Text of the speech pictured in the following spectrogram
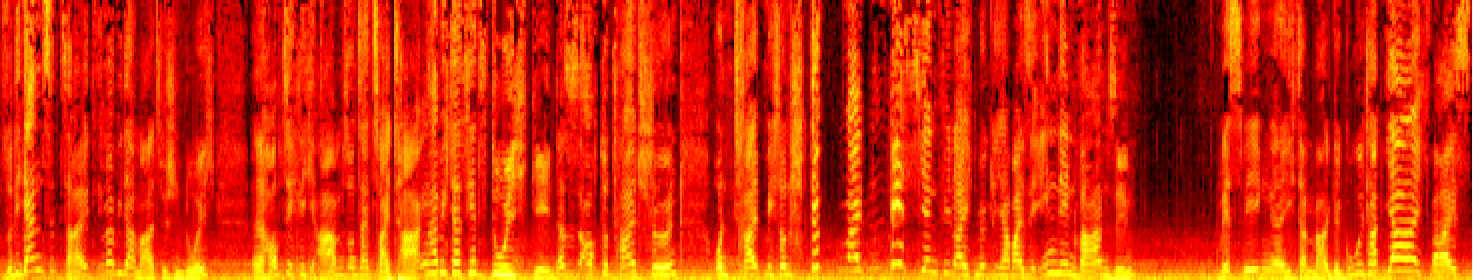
so die ganze Zeit immer wieder mal zwischendurch äh, hauptsächlich abends. Und seit zwei Tagen habe ich das jetzt durchgehend das ist auch total schön und treibt mich so ein Stück ein bisschen vielleicht möglicherweise in den Wahnsinn. Weswegen äh, ich dann mal gegoogelt habe. Ja, ich weiß,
